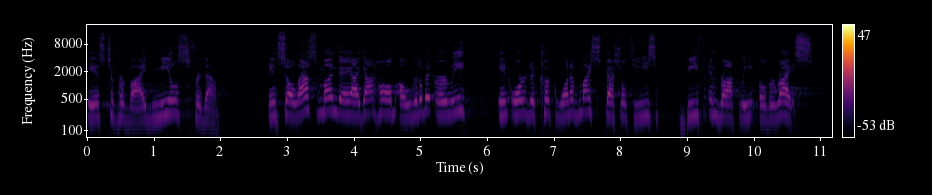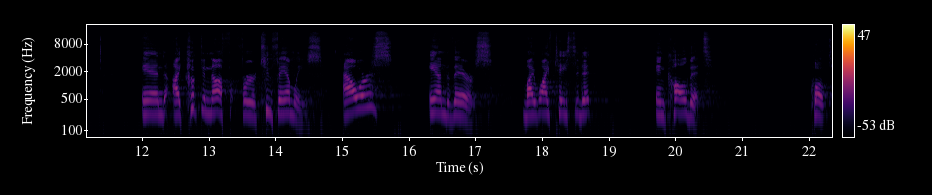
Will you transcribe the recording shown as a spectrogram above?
is to provide meals for them. And so last Monday, I got home a little bit early in order to cook one of my specialties, beef and broccoli over rice. And I cooked enough for two families, ours and theirs. My wife tasted it and called it, quote,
